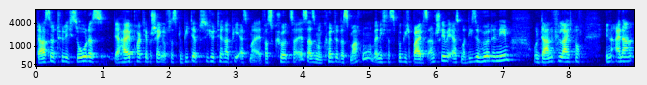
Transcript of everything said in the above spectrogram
Da ist natürlich so, dass der Heilpraktiker beschränkt auf das Gebiet der Psychotherapie erstmal etwas kürzer ist. Also man könnte das machen, wenn ich das wirklich beides anstrebe, erstmal diese Hürde nehmen und dann vielleicht noch in, einer,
